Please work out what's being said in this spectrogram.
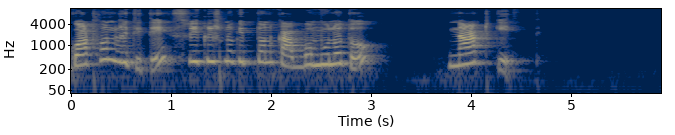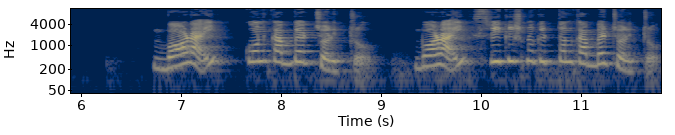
গঠন রীতিতে শ্রীকৃষ্ণ কীর্তন কাব্য মূলত নাটকীত বড়াই কোন কাব্যের চরিত্র? বড়াই শ্রীকৃষ্ণ কীর্তন কাব্যের চরিত্র।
